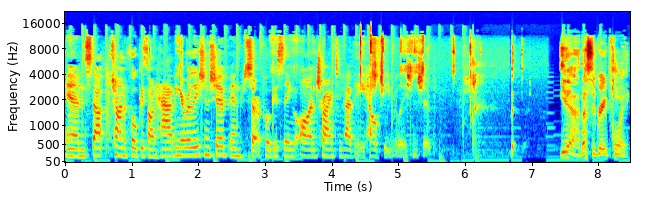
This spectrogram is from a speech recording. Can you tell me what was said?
and stop trying to focus on having a relationship and start focusing on trying to have a healthy relationship. Yeah, that's a great point,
